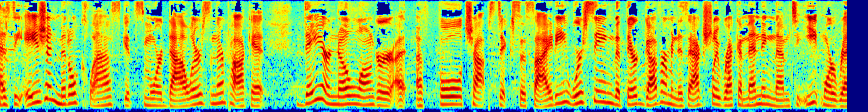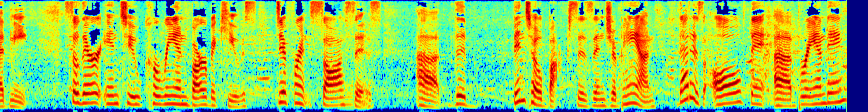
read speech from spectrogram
As the Asian middle class gets more dollars in their pocket, they are no longer a, a, full chopstick society. We're seeing that their government is actually recommending them to eat more red meat. So they're into Korean barbecues, different sauces, uh, the bento boxes in Japan. That is all th- uh, branding.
